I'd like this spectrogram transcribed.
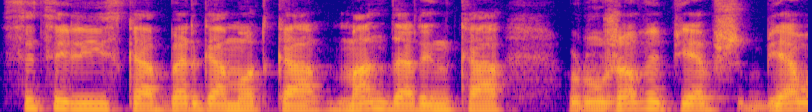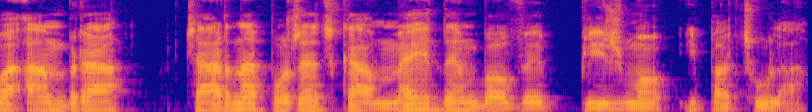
sycylijska, bergamotka, mandarynka, różowy pieprz, biała ambra, czarna porzeczka, mech dębowy, piżmo i paczula.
